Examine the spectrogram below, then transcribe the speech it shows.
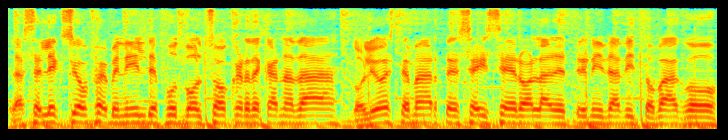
La selección femenil de fútbol soccer de Canadá goleó este martes 6-0 a la de Trinidad y Tobago,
